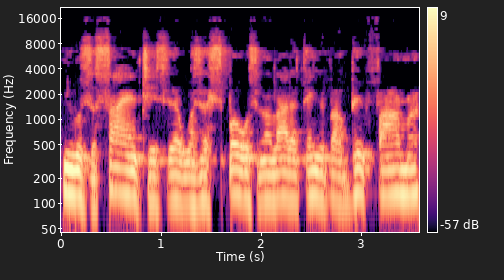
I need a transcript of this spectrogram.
He was a scientist that was exposing a lot of things about Big Pharma,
